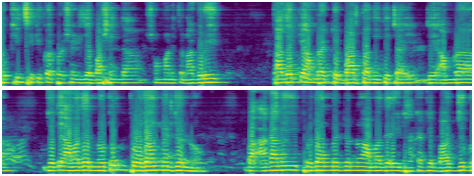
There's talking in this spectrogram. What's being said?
দক্ষিণ সিটি কর্পোরেশনের যে বাসিন্দা, সম্মানিত নাগরিক, তাদেরকে আমরা একটি বার্তা দিতে চাই যে আমরা যদি আমাদের নতুন প্রজন্মের জন্য বা আগামী প্রজন্মের জন্য আমাদের এই ঢাকাকে বাসযোগ্য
